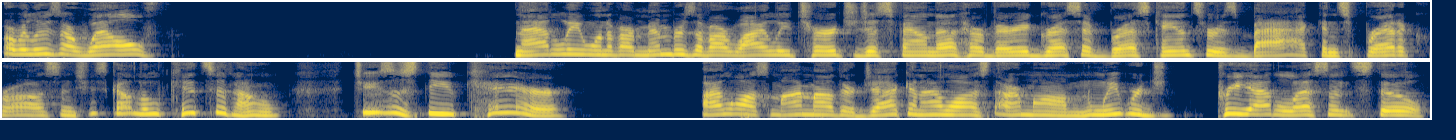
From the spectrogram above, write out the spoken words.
or we lose our wealth. Natalie, one of our members of our Wiley church, just found out her very aggressive breast cancer is back and spread across, and she's got little kids at home. Jesus, do you care? I lost my mother. Jack and I lost our mom we were pre adolescent still.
